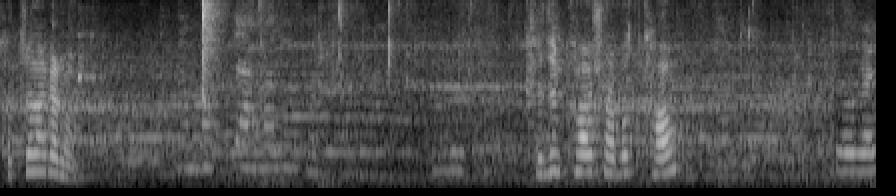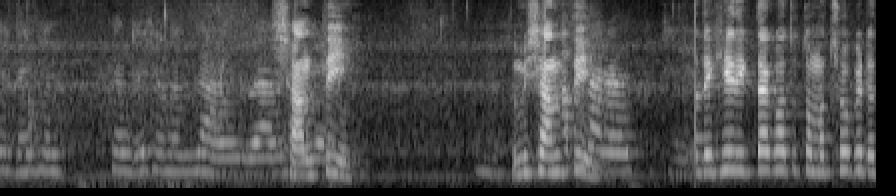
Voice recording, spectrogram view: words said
খাচ্ছ না কেন? খেজুর খাও শরবত খাও। শান্তি? তুমি শান্তি? দেখিয়ে দিক দেখো তো তোমার চোখ এটা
